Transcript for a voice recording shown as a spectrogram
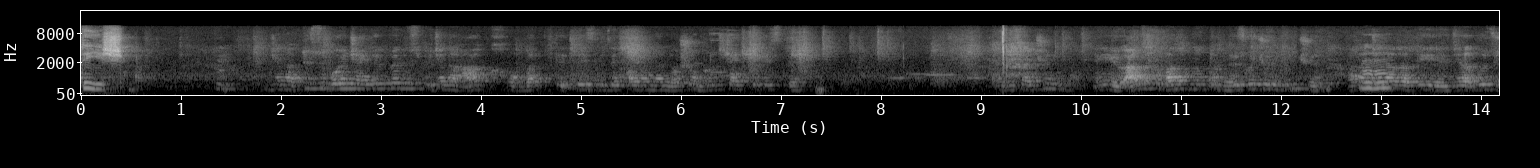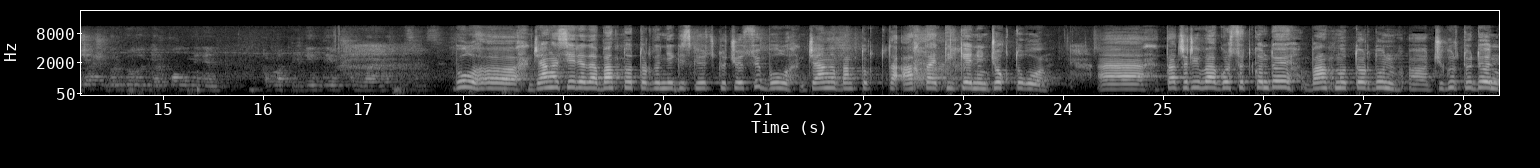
тийиш жана түсү боюнча айтып өтпөдүңүзбү? Жанагы ак тез деп калгандан ошону кыргызча айтып кетесизби мисалы үчүн азыркы банкноттордун өзгөчөлүгүнчү анан жанагы көзү жакшы көрбөгөндөр колу менен кармап билгендей ошону дагы айтсаңыз бул э, жаңы серияда банкноттордун негизги өзгөчөсү бул жаңы банкнотто актай тилкенин жоктугу. Э, тажрыйба көрсөткөндөй банкноттордун жүгүртүүдөн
